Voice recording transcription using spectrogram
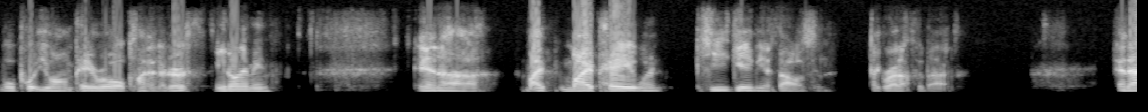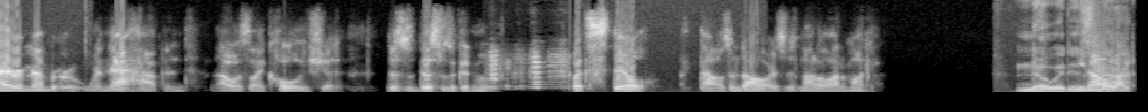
we'll put you on payroll Planet Earth. You know what I mean? And uh, my my pay went. He gave me a thousand, like right off the bat. And I remember when that happened, I was like, "Holy shit, this is this was a good move." But still, a thousand dollars is not a lot of money. No, it is you know, not. Like,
